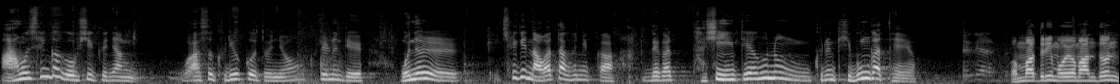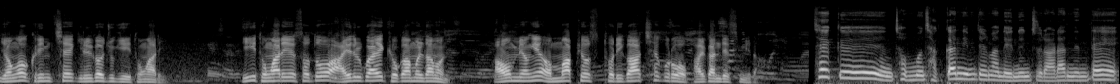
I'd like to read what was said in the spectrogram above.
아무 생각 없이 그냥 와서 그렸거든요. 그랬는데 오늘 책이 나왔다 하니까 내가 다시 잉태하는 그런 기분 같아요. 엄마들이 모여 만든 영어 그림책 읽어주기 동아리. 이 동아리에서도 아이들과의 교감을 담은 9명의 엄마표 스토리가 책으로 발간됐습니다. 책은 전문 작가님들만 내는 줄 알았는데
